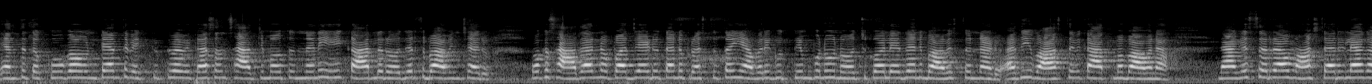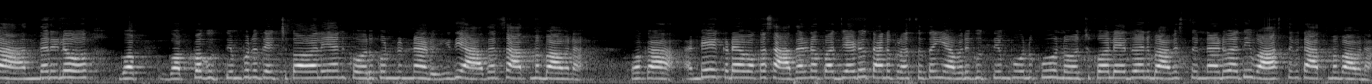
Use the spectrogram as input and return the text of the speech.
ఎంత తక్కువగా ఉంటే అంత వ్యక్తిత్వ వికాసం సాధ్యమవుతుందని కార్ల రోజర్స్ భావించారు. ఒక సాధారణ ఉపాధ్యాయుడు తను ప్రస్తుతం ఎవరి గుర్తింపును నోచుకోలేదు అని భావిస్తున్నాడు. అది వాస్తవిక ఆత్మభావన. నాగేశ్వరరావు మాస్టారిలాగా అందరిలో గొప్ప గొప్ప గుర్తింపును తెచ్చుకోవాలి అని కోరుకుంటున్నాడు. ఇది ఆదర్శ ఆత్మభావన. ఒక అంటే ఇక్కడ ఒక సాధారణ ఉపాధ్యాయుడు తాను ప్రస్తుతం ఎవరి గుర్తింపునకు నోచుకోలేదు అని భావిస్తున్నాడు. అది వాస్తవిక ఆత్మభావన.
